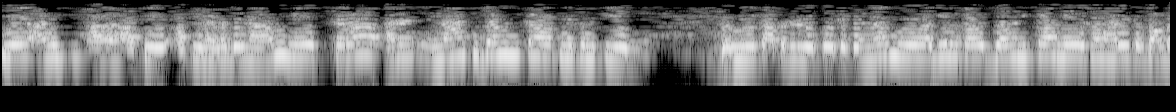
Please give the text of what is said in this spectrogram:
මේ අනිත් අපි අපි හැමදෙනාම මේ කරා අර නාටි ජවනිකාවක් මෙතන තියෙන්නේ. දැන් මේක අපිට ලෝකෙට කියනවා මේ වගේම තවත් ජවනිකා මේ සමහර විට බඹ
